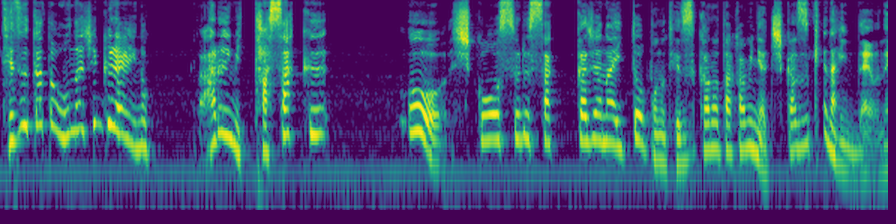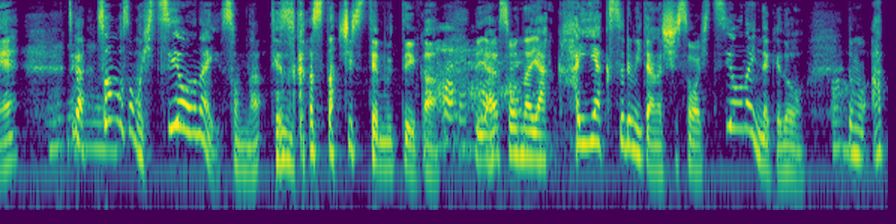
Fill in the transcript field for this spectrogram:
手塚と同じぐらいの、ある意味多作を思考する作家じゃないと、この手塚の高みには近づけないんだよね。てか、そもそも必要ない、そんな 手塚スターシステムっていうか、はいや、そんなや配役するみたいな思想は必要ないんだけど、でも圧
